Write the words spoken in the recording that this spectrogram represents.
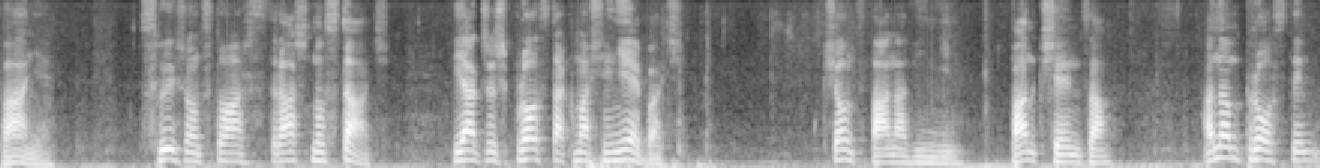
Panie, słysząc to aż straszno stać. Jakżeż prostak ma się nie bać. Ksiądz pana wini, pan księdza, a nam prostym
